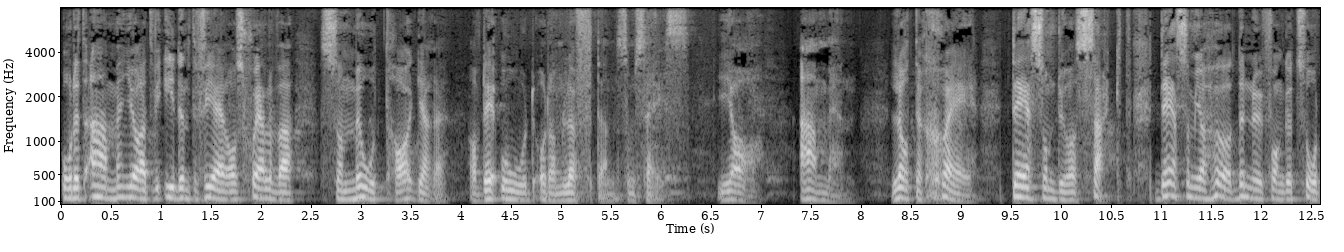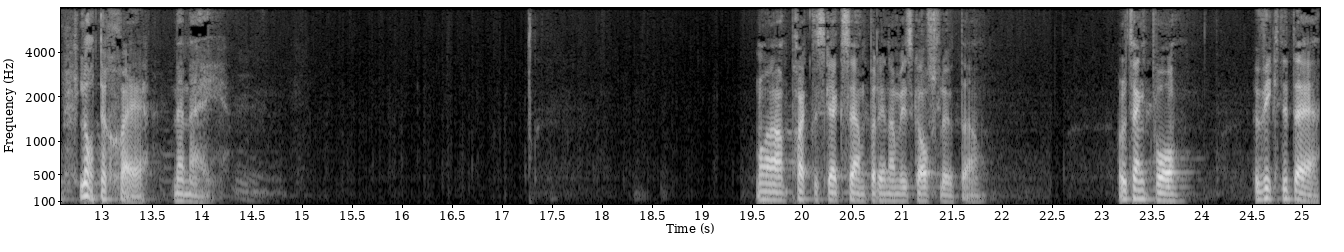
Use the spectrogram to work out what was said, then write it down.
Ordet Amen gör att vi identifierar oss själva som mottagare av det ord och de löften som sägs. Ja, Amen. Låt det ske, det som du har sagt, det som jag hörde nu från Guds ord, låt det ske med mig. Några praktiska exempel innan vi ska avsluta. Har du tänkt på hur viktigt det är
